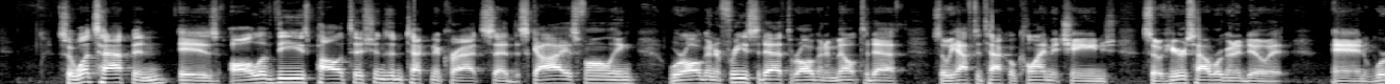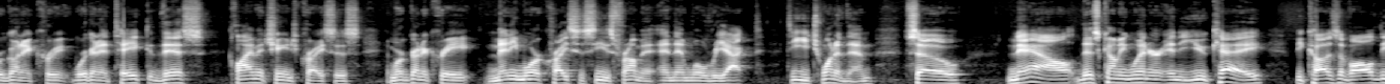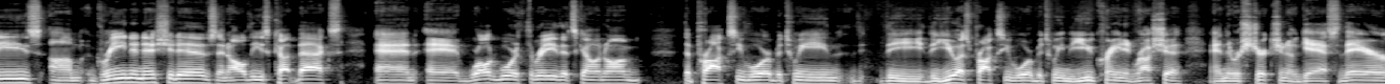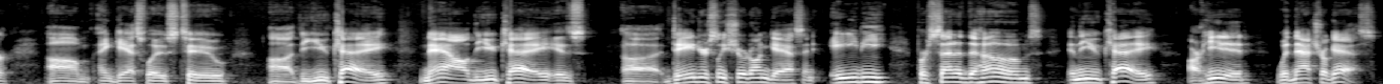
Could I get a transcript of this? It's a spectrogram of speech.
So, what's happened is all of these politicians and technocrats said the sky is falling. We're all going to freeze to death. We're all going to melt to death. So, we have to tackle climate change. So, here's how we're going to do it. And we're going to create, we're going to take this climate change crisis, and we're going to create many more crises from it, and then we'll react to each one of them. So now, this coming winter in the UK, because of all these um, green initiatives and all these cutbacks, and a World War III that's going on, the proxy war between the the U.S. proxy war between the Ukraine and Russia, and the restriction of gas there, um, and gas flows to uh, the UK. Now the UK is uh, dangerously short on gas, and 80% of the homes in the UK are heated with natural gas.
